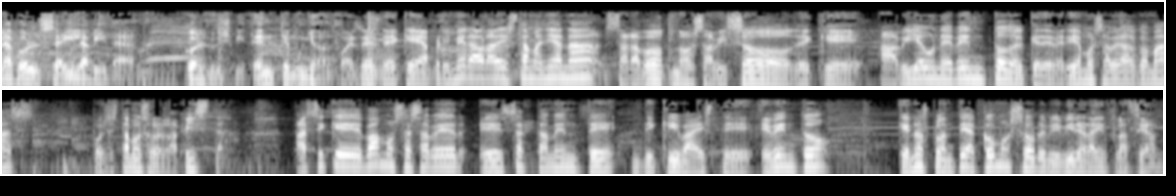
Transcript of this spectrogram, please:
la bolsa y la vida, con Luis Vicente Muñoz. Pues desde que a primera hora de esta mañana Sarabot nos avisó de que había un evento del que deberíamos saber algo más, pues estamos sobre la pista. Así que vamos a saber exactamente de qué va este evento que nos plantea cómo sobrevivir a la inflación.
